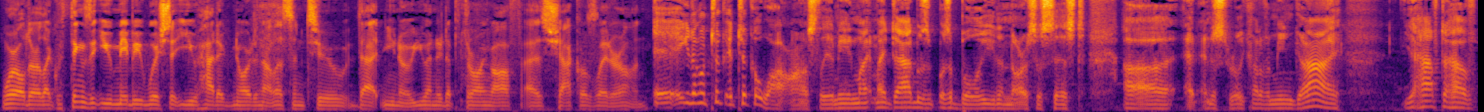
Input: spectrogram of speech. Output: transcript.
world, or like with things that you maybe wish that you had ignored and not listened to, that you know you ended up throwing off as shackles later on. Eh, you know, it took it took a while. Honestly, I mean, my, my dad was was a bully and a narcissist, uh, and, and just really kind of a mean guy. You have to have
